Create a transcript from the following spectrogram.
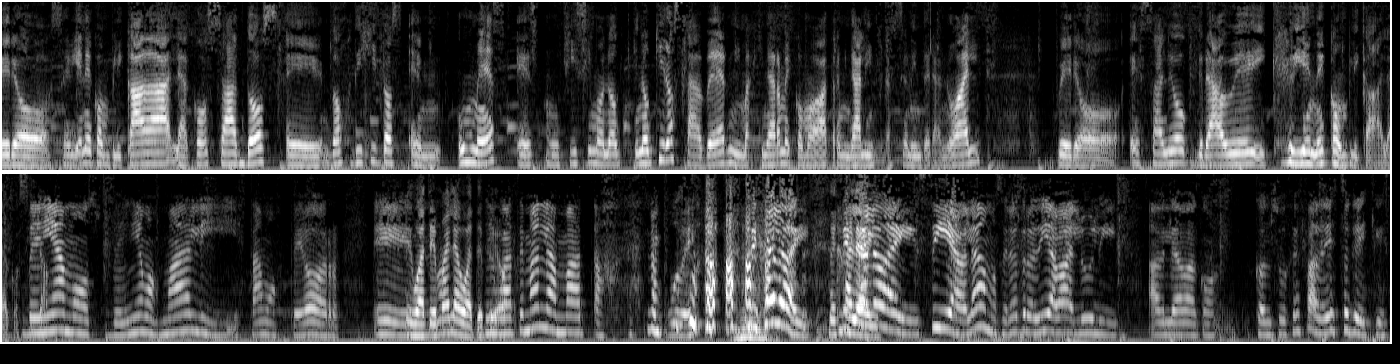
pero se viene complicada la cosa. Dos, eh, dos dígitos en un mes es muchísimo. No, no quiero saber ni imaginarme cómo va a terminar la inflación interanual. Pero es algo grave y que viene complicada la cosa. Veníamos, veníamos mal y estamos peor. Eh, De Guatemala a De Guatepeor. Guatemala ma- ah, no pude. Déjalo ahí. Déjalo Déjalo ahí. Sí, hablábamos el otro día, va, Luli hablaba con, con su jefa de esto que, que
